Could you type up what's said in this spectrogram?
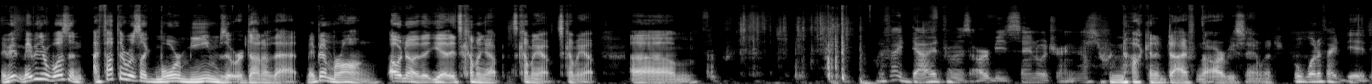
Maybe maybe there wasn't. I thought there was like more memes that were done of that. Maybe I'm wrong. Oh no, that, yeah, it's coming up. It's coming up. It's coming up. Um, What if I died from this Arby's sandwich right now? You're not gonna die from the Arby's sandwich. But what if I did?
